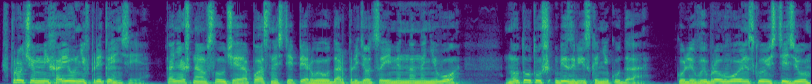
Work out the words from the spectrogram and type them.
Впрочем, Михаил не в претензии. Конечно, в случае опасности первый удар придется именно на него, но тут уж без риска никуда. Коли выбрал воинскую стезю,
